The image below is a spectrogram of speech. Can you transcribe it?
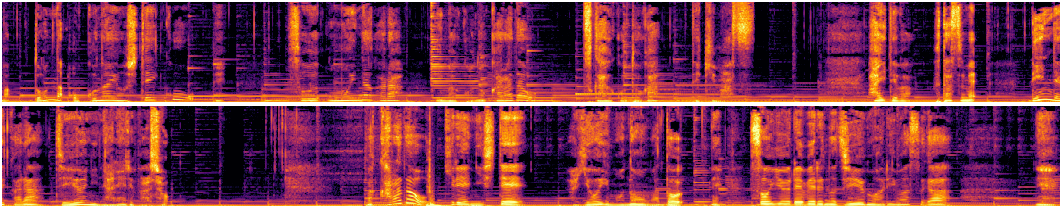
まあ、どんな行いをしていこうねそう思いながら今この体を使うことができます。はいでは2つ目。輪廻から自由になれる場所、まあ、体をきれいにして良いものをまとう、ね、そういうレベルの自由もありますが、ね、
